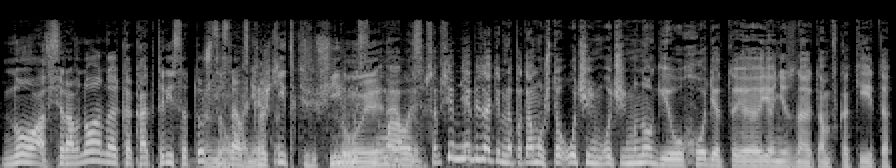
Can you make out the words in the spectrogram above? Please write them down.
Но а все равно она как актриса тоже ну, состоялась, какие-то фильмы ну, снимала снималась. Совсем не обязательно, потому что очень, очень многие уходят, я не знаю, там в какие-то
